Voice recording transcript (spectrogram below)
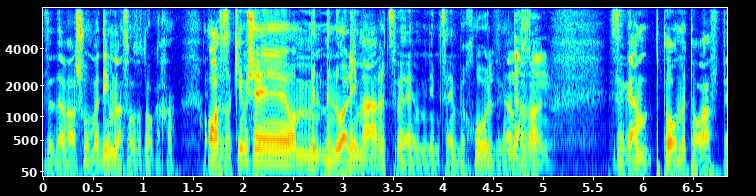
זה דבר שהוא מדהים לעשות אותו ככה. או עסקים שמנוהלים מהארץ והם נמצאים בחו"ל, זה גם דבר. נכון. זה גם פטור מטורף, ב...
